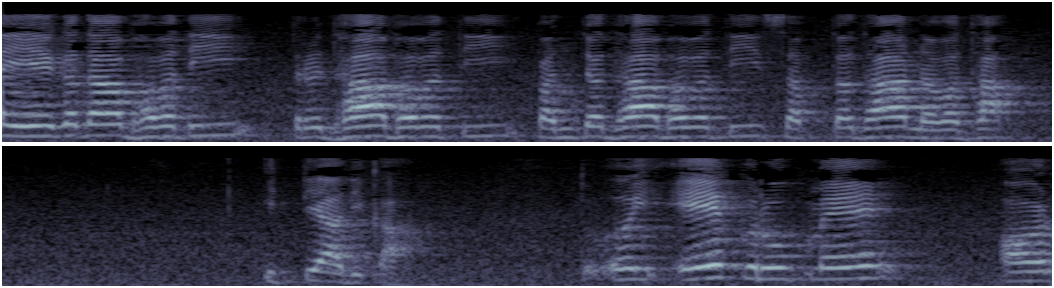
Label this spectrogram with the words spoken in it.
एकदा भवती, त्रिधा भवती, पंचधा भवती, सप्तधा, नवधा इत्यादि का तो एक रूप में और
